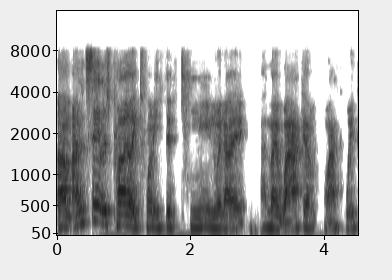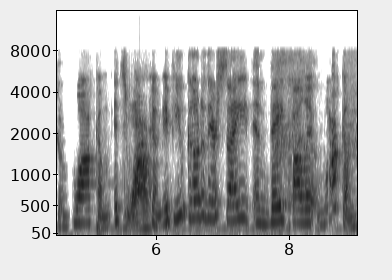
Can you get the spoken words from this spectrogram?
Um, I would say it was probably like 2015 when I had my Wacom, Whack, Wacom. Wacom. It's Wac- Wacom. If you go to their site and they call it Wacom,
